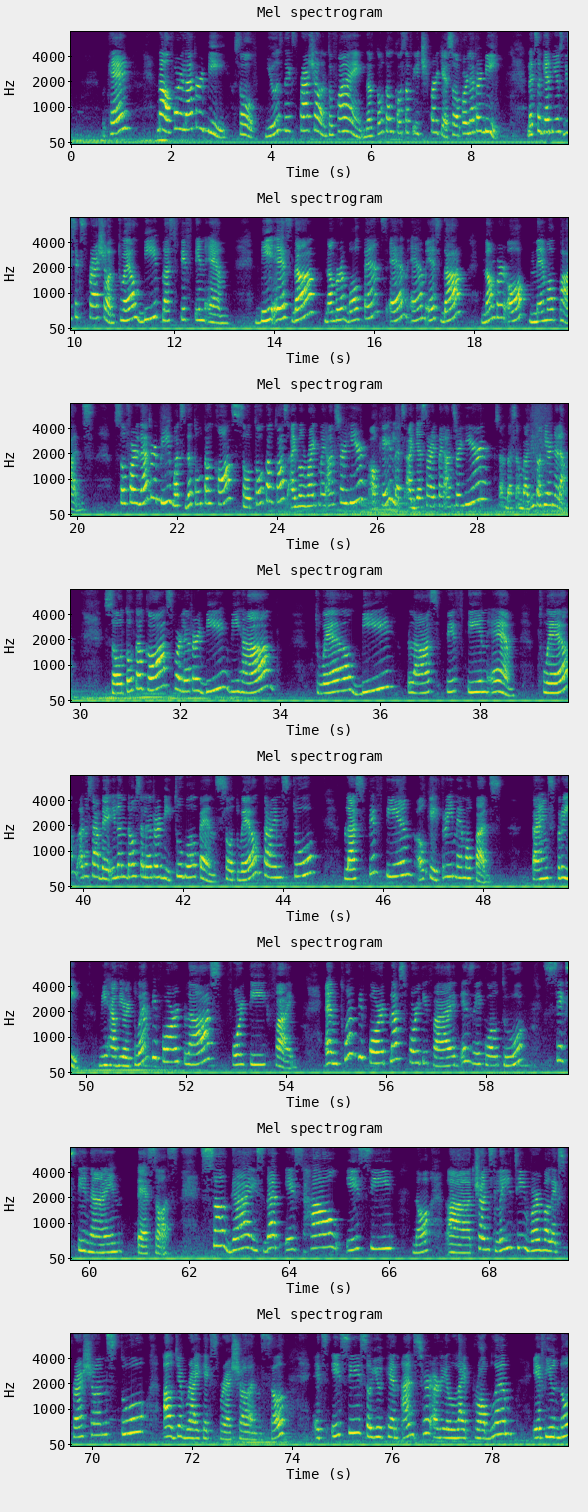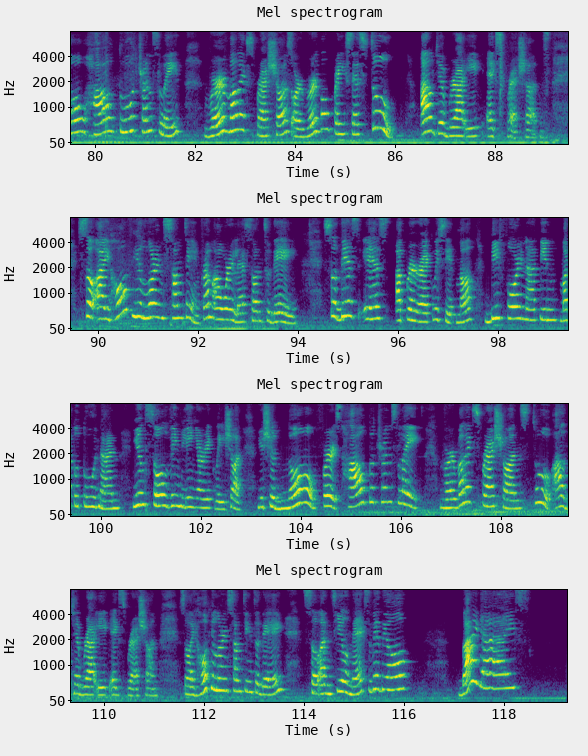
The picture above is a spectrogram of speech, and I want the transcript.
Okay? Now, for letter B, so use the expression to find the total cost of each purchase. So, for letter B, let's again use this expression, 12B plus 15M. B is the number of ball pens and M is the number of memo pads. So, for letter B, what's the total cost? So, total cost, I will write my answer here. Okay, let's, I just write my answer here. Saan ba? Saan ba? Dito, here na lang. So, total cost for letter B, we have 12B plus 15M. 12, ano sabi? Ilan daw sa letter B? 2 ball pens. So, 12 times 2 plus 15. Okay, 3 memo pads. Times 3. We have here 24 plus 45. And 24 plus 45 is equal to 69 pesos. So guys, that is how easy no uh, translating verbal expressions to algebraic expressions. So it's easy so you can answer a real life problem if you know how to translate verbal expressions or verbal phrases to algebraic expressions. So I hope you learned something from our lesson today. So this is a prerequisite, no? Before natin matutunan yung solving linear equation, you should know first how to translate verbal expressions to algebraic expression. So I hope you learned something today. So until next video, Bye, guys!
